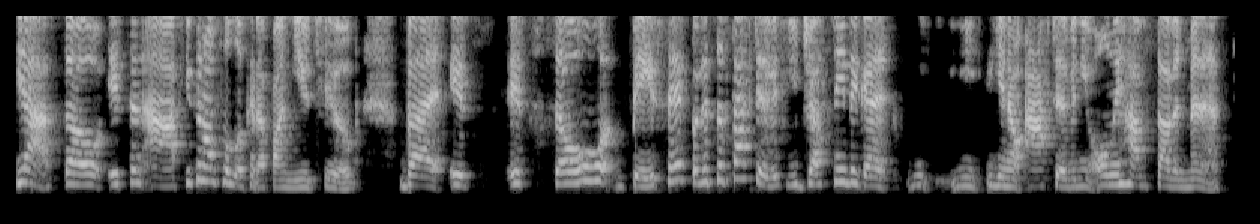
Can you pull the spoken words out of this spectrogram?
Yeah, so it's an app. You can also look it up on YouTube, but it's it's so basic, but it's effective if you just need to get you know active and you only have 7 minutes.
